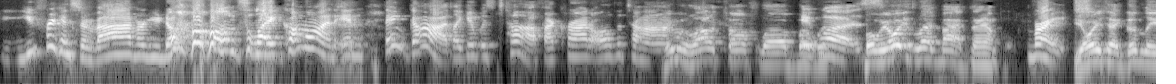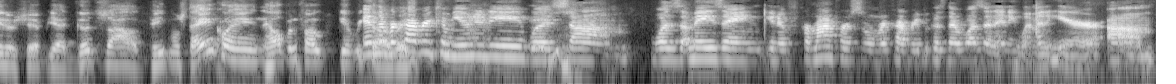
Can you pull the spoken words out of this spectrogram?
You freaking survive or you don't. like, come on. And thank God. Like, it was tough. I cried all the time. It was a lot of tough love, but It we, was. but we always led by example. right. You always had good leadership. You had good, solid people staying clean, helping folks get recovery. and the recovery community was um was amazing you know for my personal recovery because there wasn't any women here. Um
